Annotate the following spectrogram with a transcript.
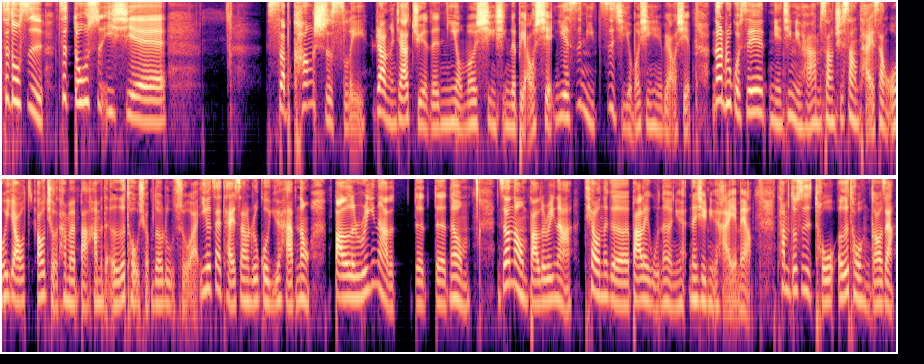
这都是，这都是一些。 subconsciously 让人家觉得你有没有信心的表现，也是你自己有没有信心的表现。那如果这些年轻女孩她们上去上台上，我会要要求她们把她们的额头全部都露出来，因为在台上如果 you have 那种 ballerina 的的的那种，你知道那种 ballerina 跳那个芭蕾舞那个女孩那些女孩有没有？她们都是头额头很高，这样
